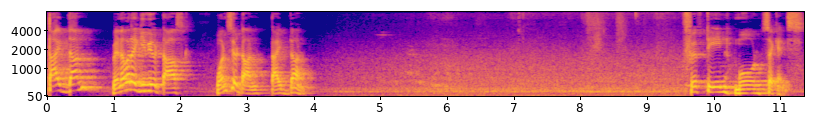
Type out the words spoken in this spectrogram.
Type done. Whenever I give you a task, once you're done, type done. Fifteen more seconds.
